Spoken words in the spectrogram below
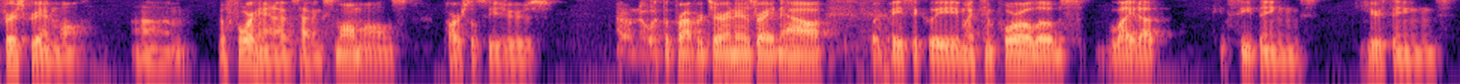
first grand mal. Um, beforehand, I was having small mals, partial seizures. I don't know what the proper term is right now, but basically, my temporal lobes light up. I can see things, hear things,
